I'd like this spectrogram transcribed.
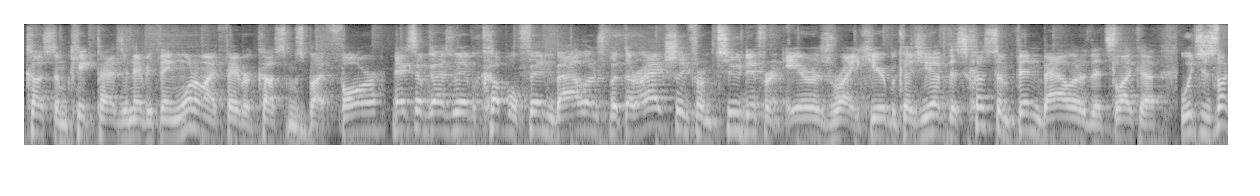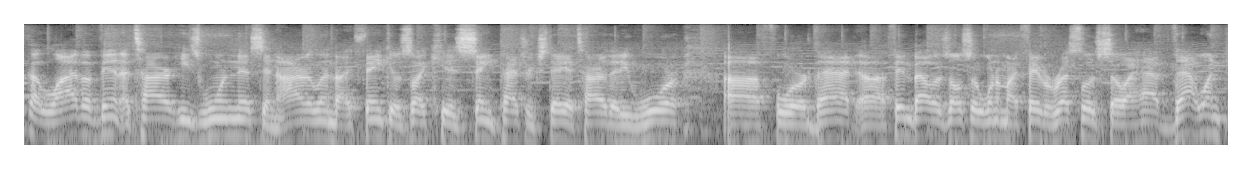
custom kick pads and everything. One of my favorite customs by far. Next up, guys, we have a couple Finn Balor's, but they're actually from two different eras right here because you have this custom Finn Balor that's like a, which is like a live event attire. He's worn this in Ireland, I think. It was like his St. Patrick's Day attire that he wore uh, for that. Uh, Finn Balor is also one of my favorite wrestlers, so I have that one.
